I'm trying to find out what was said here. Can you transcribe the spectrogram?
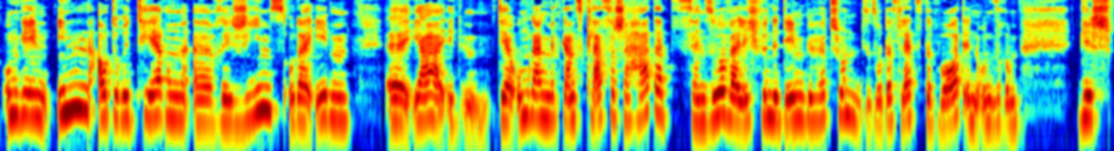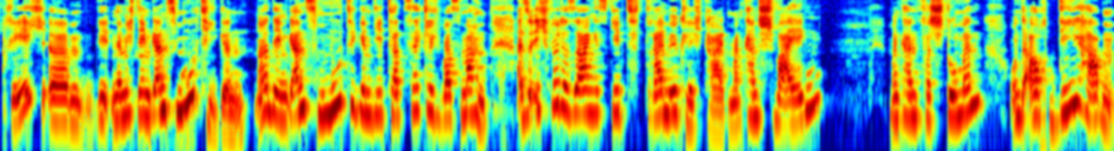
umgehen in autoritären äh, Regimes oder eben äh, ja der Umgang mit ganz klassischer harter Zensur, weil ich finde, denen gehört schon so das letzte Wort in unserem Gespräch, ähm, die, nämlich den ganz mutigen, ne, den ganz mutigen, die tatsächlich was machen. Also ich würde sagen, es gibt drei Möglichkeiten. Man kann schweigen, man kann verstummen und auch die haben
